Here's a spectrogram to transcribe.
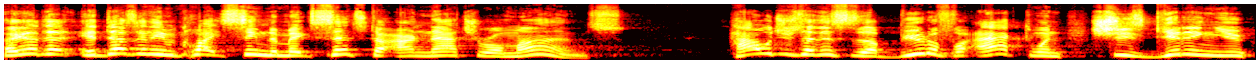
It doesn't even quite seem to make sense to our natural minds. How would you say this is a beautiful act when she's getting you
